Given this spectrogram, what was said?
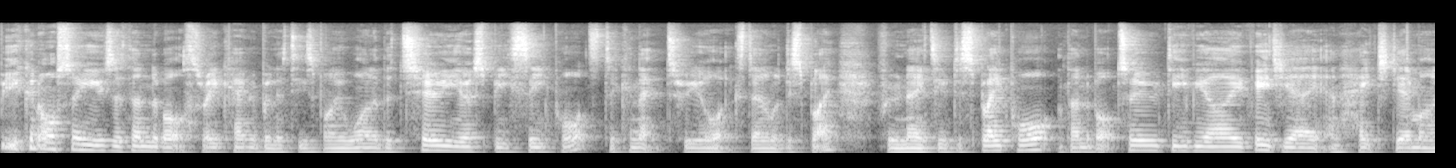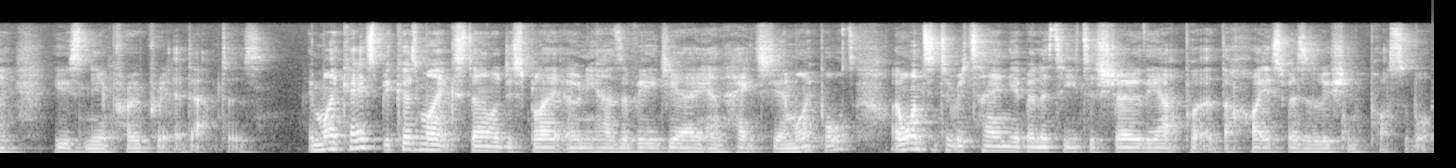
but you can also use the Thunderbolt 3 capabilities via one of the two USB-C ports to connect to your external display through native DisplayPort, Thunderbolt 2, DVI, VGA and HDMI using the appropriate adapters. In my case, because my external display only has a VGA and HDMI port, I wanted to retain the ability to show the output at the highest resolution possible.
